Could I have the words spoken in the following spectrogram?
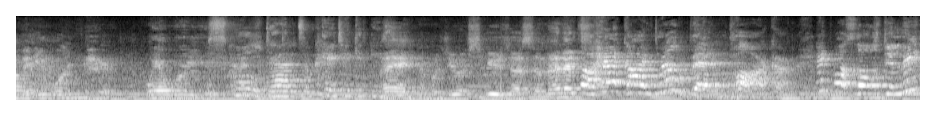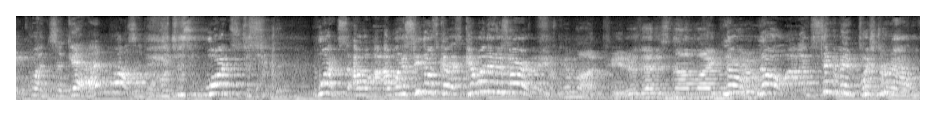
And you weren't here. Where were you? School, Dad, it's okay. Take it easy. Hey, would you excuse us a minute? The heck I will, Ben Parker. It was those delinquents again, wasn't it? Oh, just once, just once. I, I want to see those guys get what they deserve. Hey, come on, Peter. That is not like No, you. no, no. I'm sick of being pushed around.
